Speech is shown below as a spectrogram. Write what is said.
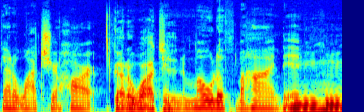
Got to watch your heart Got to watch it. and the motive behind it. hmm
